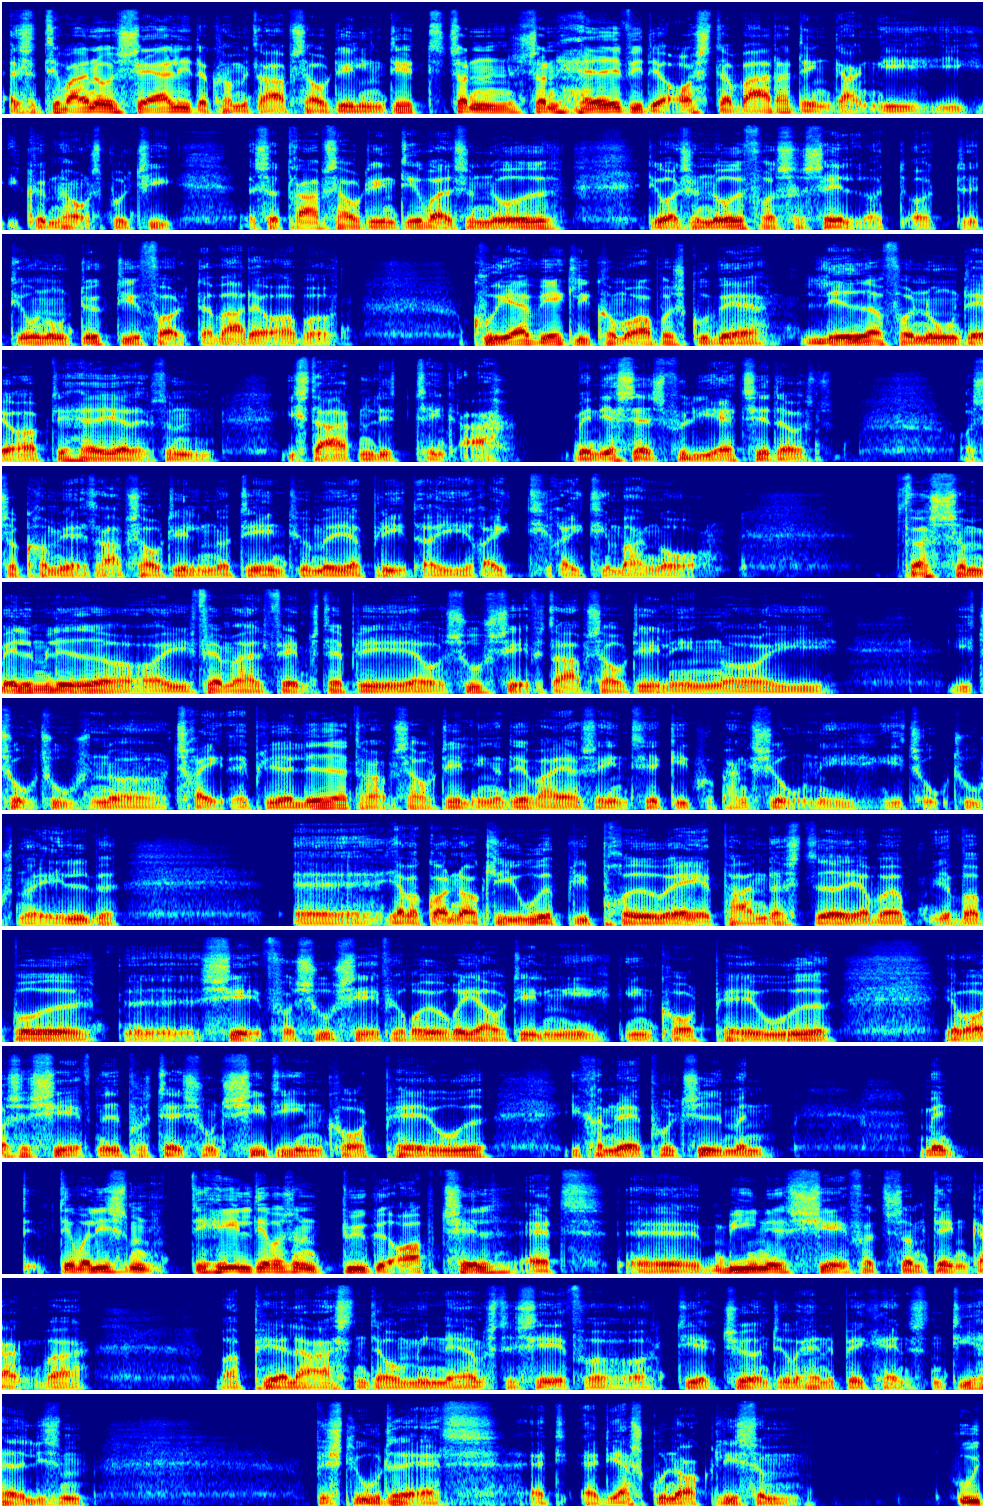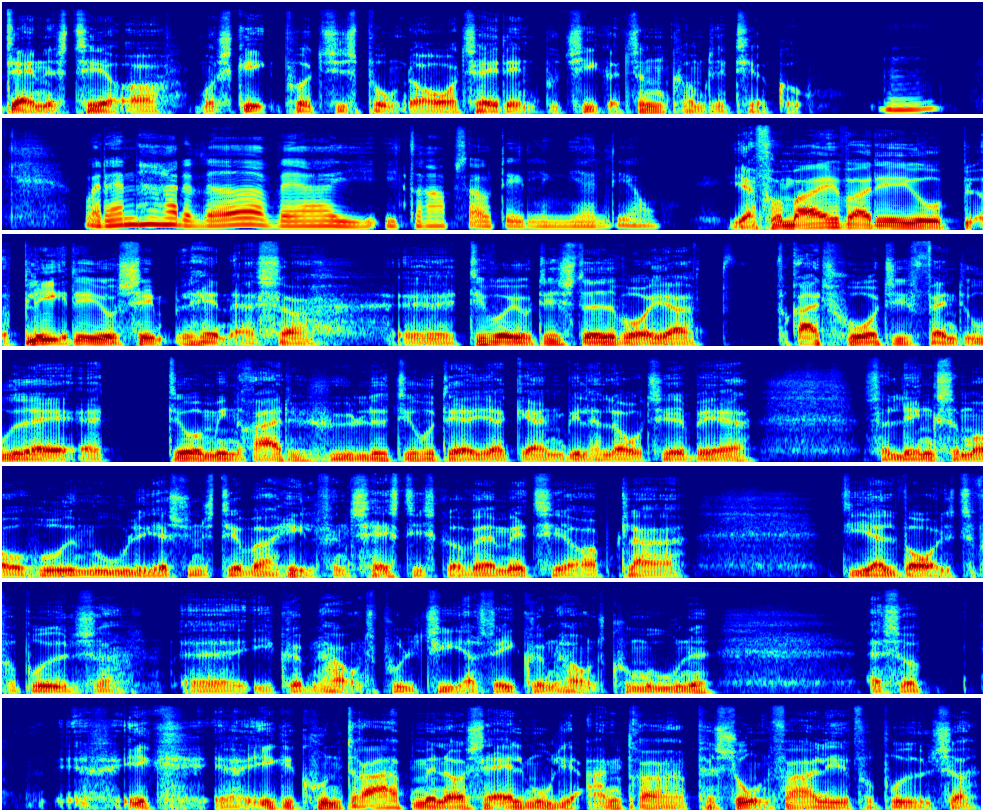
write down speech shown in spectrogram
Altså, det var noget særligt at komme i drabsafdelingen. Det, sådan, sådan havde vi det også, der var der dengang i, i, i Københavns politi. Altså, drabsafdelingen, det var altså noget, det var altså noget for sig selv, og, og det, det var nogle dygtige folk, der var deroppe, og kunne jeg virkelig komme op og skulle være leder for nogen deroppe? Det havde jeg sådan i starten lidt tænkt, ah, men jeg sagde selvfølgelig ja til det, og, og så kom jeg i drabsafdelingen, og det endte jo med, at jeg blev der i rigtig, rigtig mange år. Først som mellemleder, og i 95, der blev jeg jo souschef i drabsafdelingen, og i i 2003, der blev jeg leder af drabsafdelingen, det var jeg så indtil jeg gik på pension i, i 2011. Øh, jeg var godt nok lige ude at blive prøvet af et par andre steder. Jeg var, jeg var både øh, chef og souschef i røveriafdelingen i, i en kort periode. Jeg var også chef nede på Station City i en kort periode i kriminalpolitiet, men, men det var ligesom, det hele det var sådan bygget op til, at øh, mine chefer, som dengang var var Per Larsen, der var min nærmeste chef, og, og direktøren, det var Hanne Bæk Hansen, de havde ligesom besluttet, at, at, at jeg skulle nok ligesom uddannes til at måske på et tidspunkt overtage den butik, og sådan kom det til at gå. Mm. Hvordan har det været at være i, i drabsafdelingen i alle de år? Ja, for mig var det jo, blev det jo simpelthen, altså, øh, det var jo det sted, hvor jeg ret hurtigt fandt ud af, at det var min rette hylde. Det var der, jeg gerne ville have lov til at være så længe som overhovedet muligt. Jeg synes, det var helt fantastisk at være med til at opklare de alvorligste forbrydelser øh, i Københavns politi, altså i Københavns Kommune. Altså ikke, ikke kun drab, men også alle mulige andre personfarlige forbrydelser,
